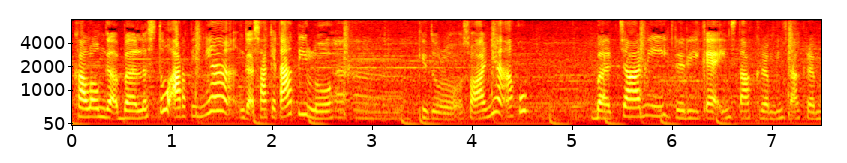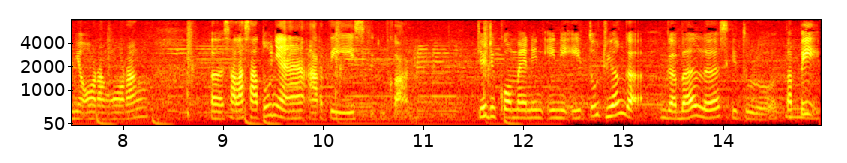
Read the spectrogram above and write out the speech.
kalau nggak bales tuh artinya nggak sakit hati loh. Gitu loh. Soalnya aku baca nih dari kayak Instagram Instagramnya orang-orang eh, salah satunya artis gitu kan. Dia dikomenin ini itu dia nggak nggak bales gitu loh. Tapi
